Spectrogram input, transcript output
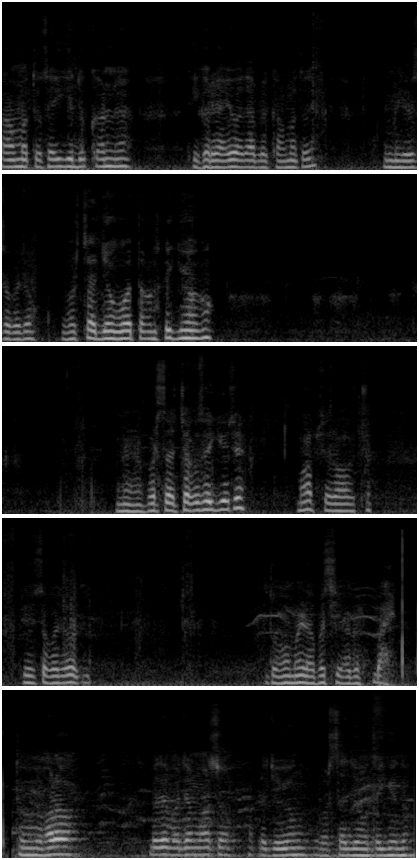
કામ હતું, થઈ ગયું દુકાનથી ઘરે આવ્યા હતા આપણે કામ હતું. તમે જોઈ શકો છો, વરસાદ જેવું વાતાવરણ થઈ ગયું આખું. અને વરસાદ ચાલુ થઈ ગયો છે. માપશે આવું છો જોઈ શકો છો તો મળ્યા પછી આગળ. બાય તો હલો, બધા મજામાં હશો? આપણે જોયું, વરસાદ જેવું થઈ ગયું હતું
